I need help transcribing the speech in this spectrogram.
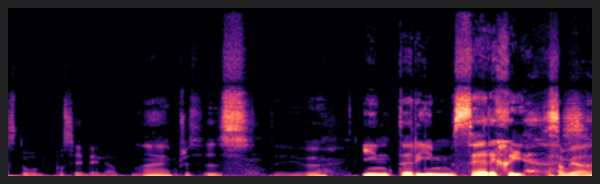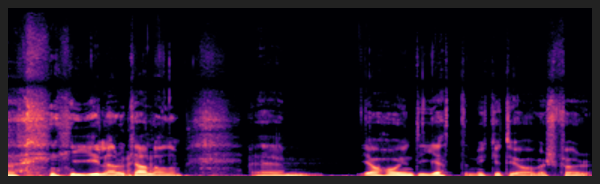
stod på sidlinjen. Nej, precis. Det är ju interim-Sergi som jag gillar att kalla honom. Ehm, Jag har ju inte jättemycket till övers för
